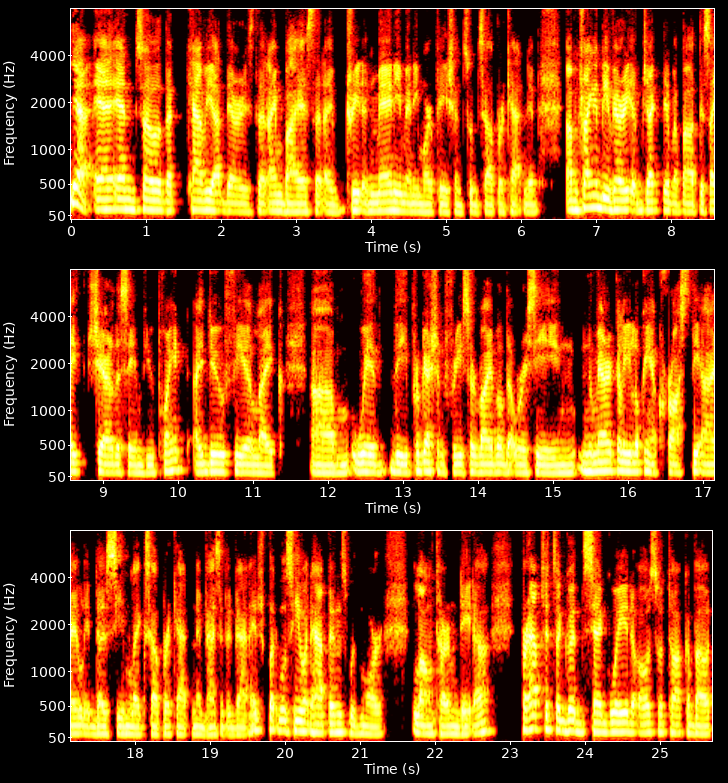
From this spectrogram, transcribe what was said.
yeah, and, and, so the caveat there is that I'm biased that I've treated many, many more patients with selpercatinib. I'm trying to be very objective about this. I share the same viewpoint. I do feel like um, with the progression-free survival that we're seeing, numerically looking across the aisle, it does seem like selpercatinib has an advantage. But we'll see what happens with more long-term data perhaps it's a good segue to also talk about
